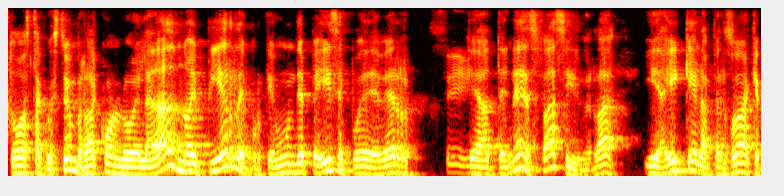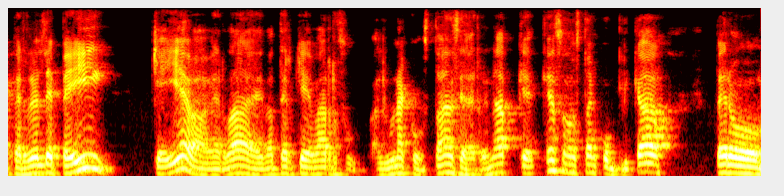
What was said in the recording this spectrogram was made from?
toda esta cuestión, ¿verdad? Con lo de la edad no hay pierde, porque en un DPI se puede ver qué edad tenés, fácil, ¿verdad? Y de ahí que la persona que perdió el DPI, que lleva, ¿verdad? Va a tener que llevar alguna constancia de RENAP, que, que eso no es tan complicado, pero,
